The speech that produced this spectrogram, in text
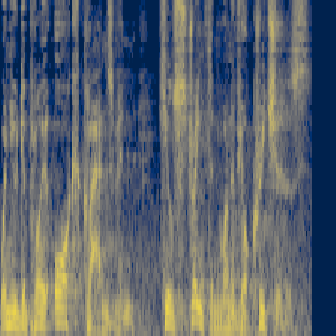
when you deploy Orc Clansmen, he'll strengthen one of your creatures.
